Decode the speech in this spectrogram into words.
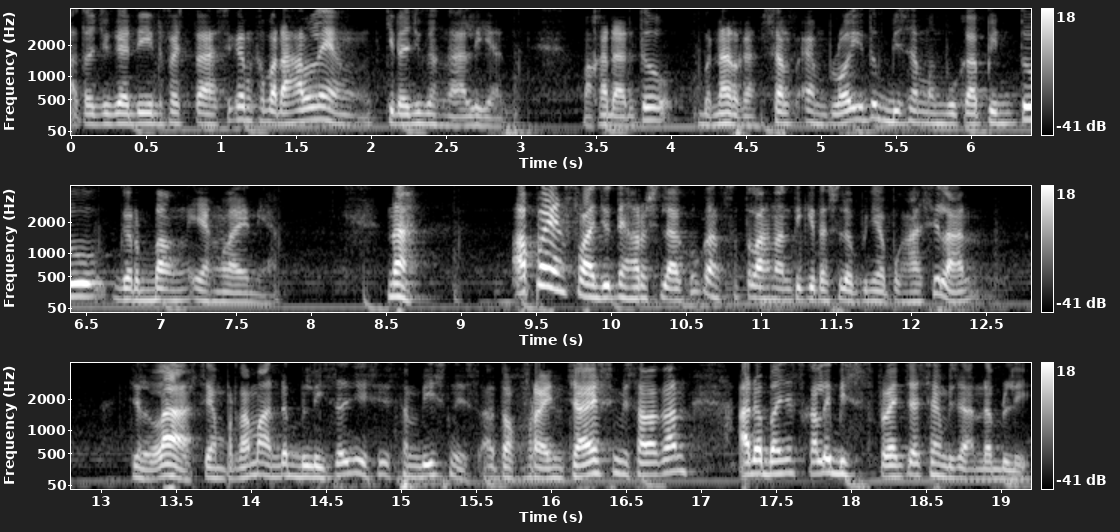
atau juga diinvestasikan kepada hal yang kita juga nggak lihat. Maka dari itu benar kan, self-employed itu bisa membuka pintu gerbang yang lainnya. Nah, apa yang selanjutnya harus dilakukan setelah nanti kita sudah punya penghasilan? Jelas, yang pertama Anda beli saja sistem bisnis atau franchise misalkan ada banyak sekali bisnis franchise yang bisa Anda beli.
